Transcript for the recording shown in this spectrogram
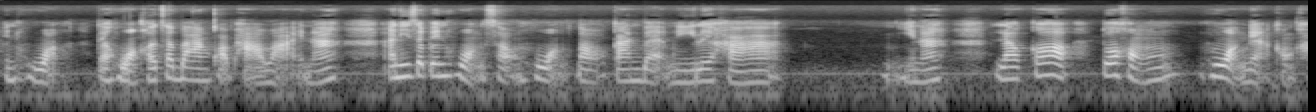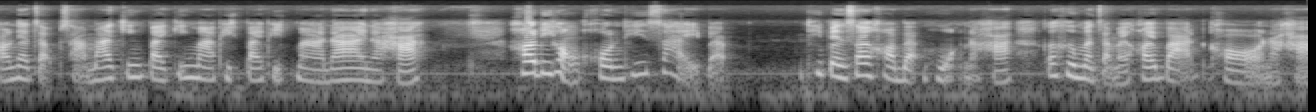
เป็นห่วง แต่ห่วงเขาจะบางกว่าผาหวายนะ อันนี้จะเป็นห่วงสองห่วงต่อกันแบบนี้เลยค่ะนี้นะ แล้วก็ตัวของห่วงเนี่ยของเขาเนี่ยจะสามารถกิ้งไปกิ้งมาพลิกไปพลิกมาได้นะคะ ข้อดีของคนที่ใส่แบบ ที่เป็นสร้อยคอแบบห่วงนะคะ ก็คือมันจะไม่ค่อยบาดคอนะคะ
